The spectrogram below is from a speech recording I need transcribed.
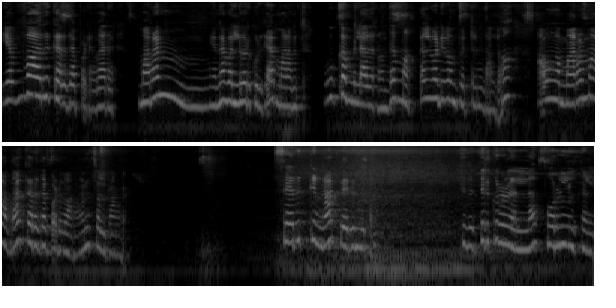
எவ்வாறு கருதப்படுவர்? மரம் என வள்ளுவர் குறிக்கிறார் மரம் ஊக்கம் இல்லாதவர் வந்து மக்கள் வடிவம் பெற்றிருந்தாலும் அவங்க மரமாக தான் கருதப்படுவாங்கன்னு சொல்கிறாங்க செருக்குன்னா பெருமிதம். இது திருக்குறளில் பொருள்கள்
